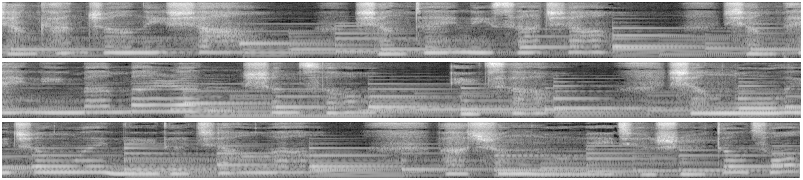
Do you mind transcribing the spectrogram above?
想看着你笑，想对你撒娇，想陪你慢慢人生走一遭，想努力成为你的骄傲，把承诺每件事都做。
